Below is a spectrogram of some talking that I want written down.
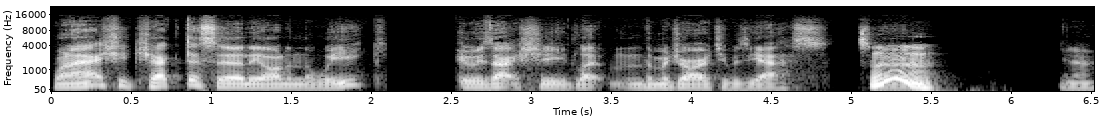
When I actually checked this early on in the week, it was actually like the majority was yes. So Mm. you know,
